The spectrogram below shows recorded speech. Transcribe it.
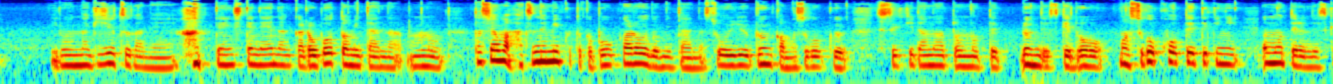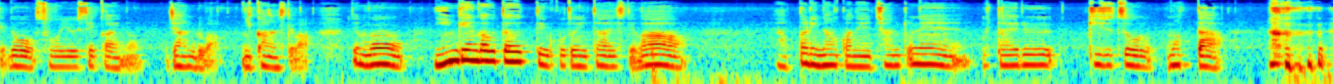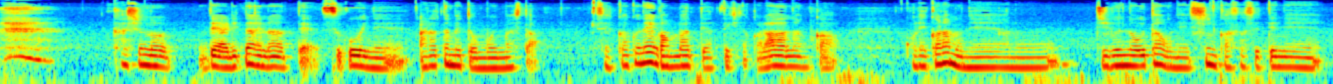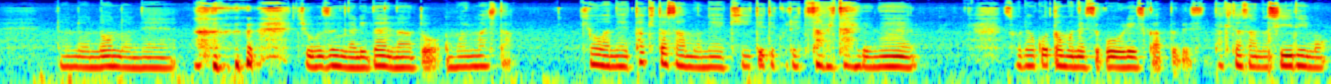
いろんな技術がね 発展してねなんかロボットみたいなもの私はまあ初音ミクとかボーカロイドみたいなそういう文化もすごく素敵だなと思ってるんですけど、まあ、すごく肯定的に思ってるんですけどそういう世界のジャンルはに関しては。でも人間が歌うっていうことに対してはやっぱりなんかねちゃんとね歌える技術を持った 歌手のでありたいなってすごいね改めて思いました。せっかくね頑張ってやってきたからなんかこれからもねあの自分の歌をね進化させてねどんどんどんどんね 上手になりたいなと思いました。今日はね滝田さんもね聞いててくれてたみたいでねそのこともねすごい嬉しかったです。滝田さんの CD も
